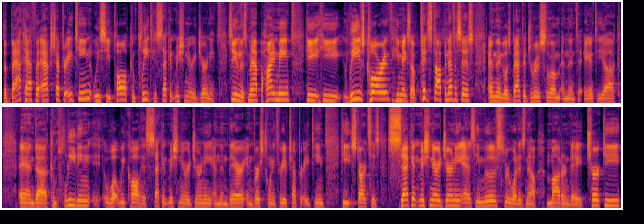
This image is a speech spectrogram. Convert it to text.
The back half of Acts chapter 18, we see Paul complete his second missionary journey. See in this map behind me, he, he leaves Corinth, he makes a pit stop in Ephesus, and then goes back to Jerusalem and then to Antioch. And uh, completing what we call his second missionary journey. And then, there in verse 23 of chapter 18, he starts his second missionary journey as he moves through what is now modern day Turkey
